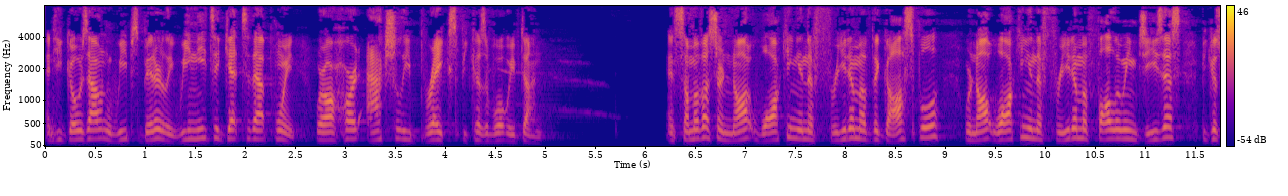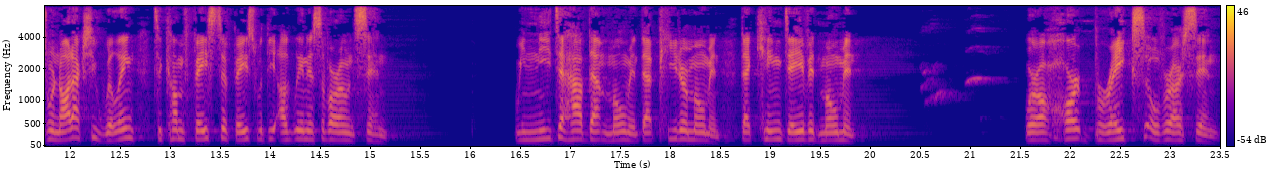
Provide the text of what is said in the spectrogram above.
and he goes out and weeps bitterly. We need to get to that point where our heart actually breaks because of what we've done. And some of us are not walking in the freedom of the gospel. We're not walking in the freedom of following Jesus because we're not actually willing to come face to face with the ugliness of our own sin. We need to have that moment, that Peter moment, that King David moment where our heart breaks over our sin.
